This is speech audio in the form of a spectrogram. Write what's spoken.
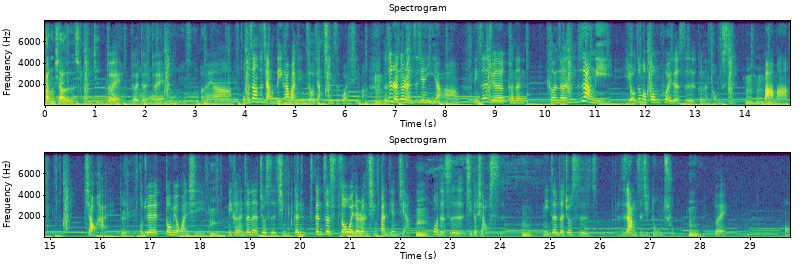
当下的环境。对对对对。对啊，我们上次讲离开环境只有讲亲子关系嘛，嗯，可是人跟人之间一样啊。你真的觉得可能可能让你有这么崩溃的是可能同事、嗯哼，爸妈、小孩。对，我觉得都没有关系。嗯，你可能真的就是请跟跟这周围的人请半天假，嗯，或者是几个小时，嗯，你真的就是让自己独处，嗯，对，哦，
